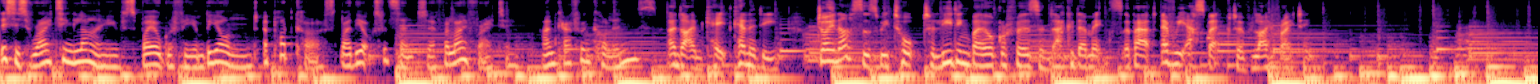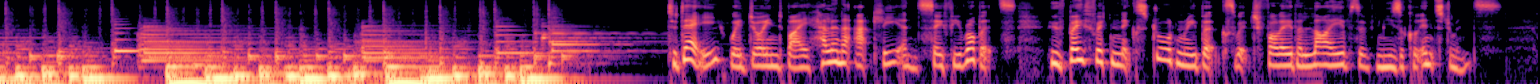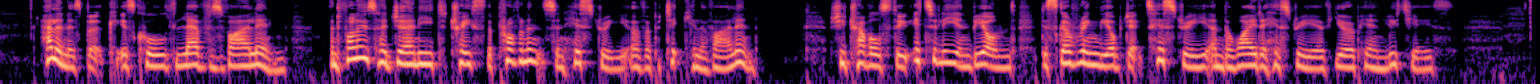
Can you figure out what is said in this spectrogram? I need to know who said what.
Speaker 1: This is Writing Lives, Biography and Beyond, a podcast by the Oxford Centre for Life Writing. I'm Catherine Collins.
Speaker 2: And I'm Kate Kennedy. Join us as we talk to leading biographers and academics about every aspect of life writing. Today, we're joined by Helena Attlee and Sophie Roberts, who've both written extraordinary books which follow the lives of musical instruments. Helena's book is called Lev's Violin and follows her journey to trace the provenance and history of a particular violin. She travels through Italy and beyond, discovering the object's history and the wider history of European luthiers.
